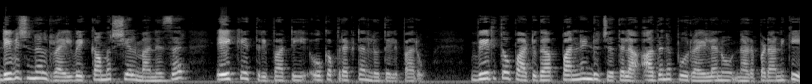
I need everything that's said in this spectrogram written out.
divisional railway commercial manager AK Tripathi ఒక ప్రకటనలో తెలిపారు. వీటితో పాటుగా పన్నెండు జతల అదనపు రైళ్ళను నడపడానికి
